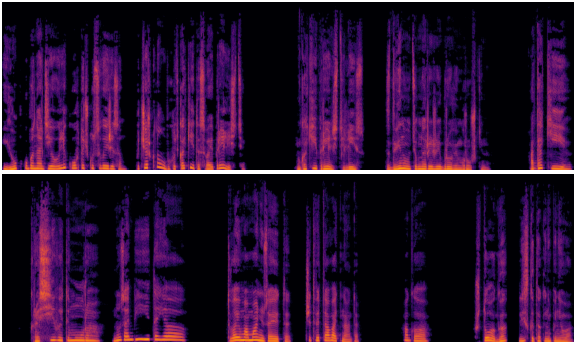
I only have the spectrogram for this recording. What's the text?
Юбку бы надел или кофточку с вырезом. Подчеркнул бы хоть какие-то свои прелести. Ну какие прелести, Лиз? Сдвинула темно-рыжие брови Мурушкина. А такие? Красивая ты, Мура, но забитая. Твою маманю за это четвертовать надо. Ага. Что ага, Лиска так и не поняла.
